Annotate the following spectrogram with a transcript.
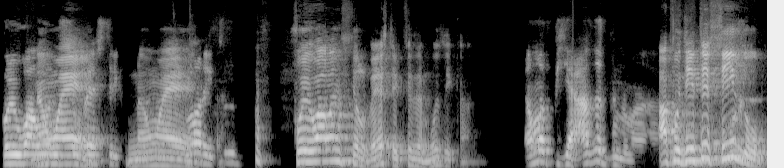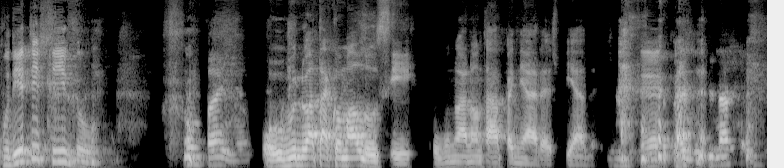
foi o Alan não é. Não é. Foi o Alan Silvestre que fez a música. É uma piada, Benoit. Ah, podia ter sido, podia ter sido. o Benoit está como a Lucy. O Benoit não está a apanhar as piadas. É.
